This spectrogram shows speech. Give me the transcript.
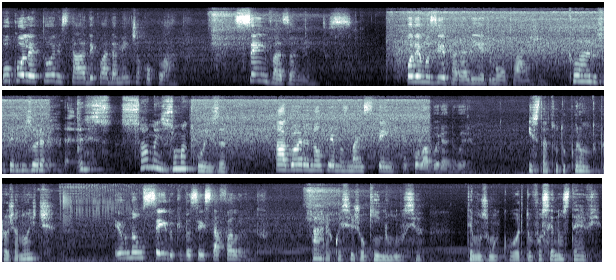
O coletor está adequadamente acoplado, sem vazamentos. Podemos ir para a linha de montagem. Claro, supervisora. Só mais uma coisa. Agora não temos mais tempo, colaboradora. Está tudo pronto para hoje à noite? Eu não sei do que você está falando. Para com esse joguinho, Lúcia. Temos um acordo, você nos deve.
